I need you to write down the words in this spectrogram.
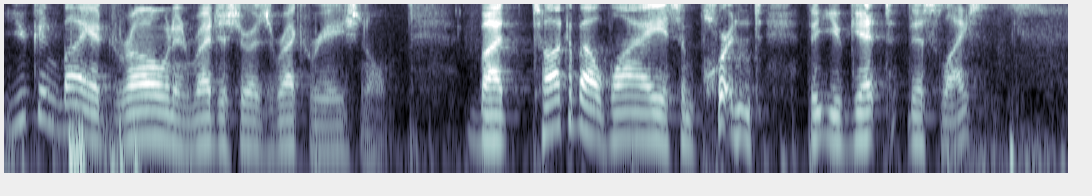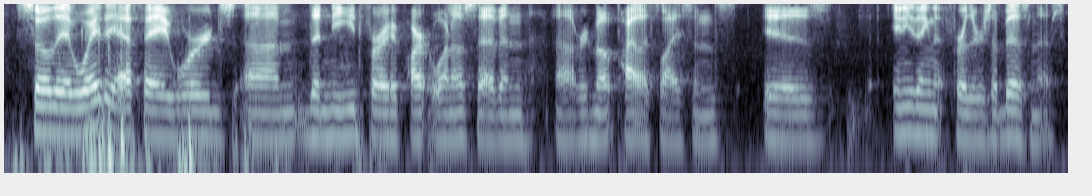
You can buy a drone and register as recreational, but talk about why it's important that you get this license. So the way the FAA words um, the need for a Part 107 uh, remote pilot's license is anything that furthers a business.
